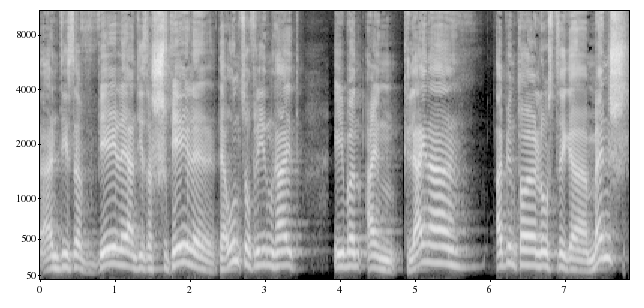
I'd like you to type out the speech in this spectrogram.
an dieser Welle, an dieser Schwele der Unzufriedenheit eben ein kleiner, abenteuerlustiger Mensch,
